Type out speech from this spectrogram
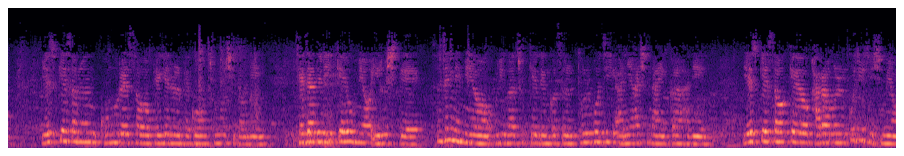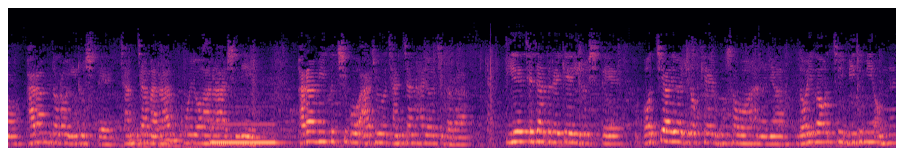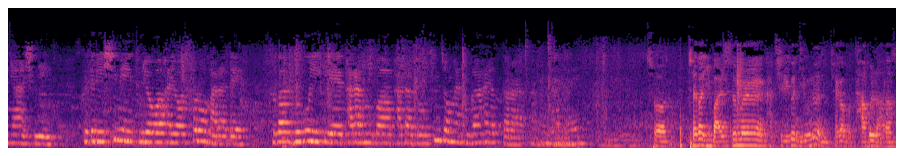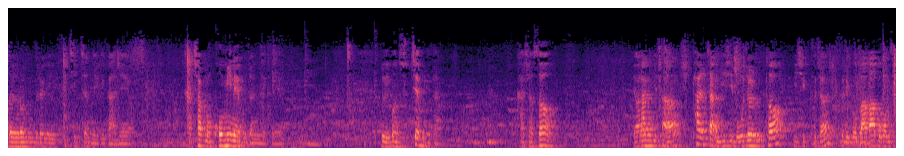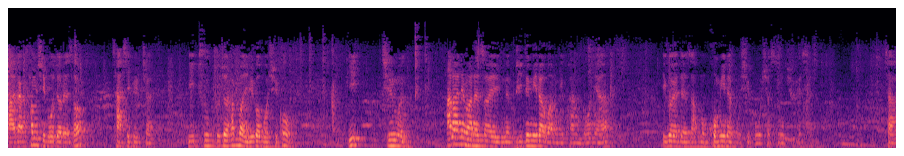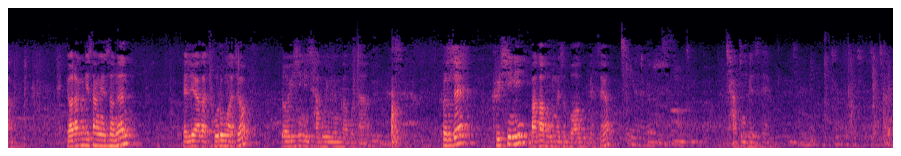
예수께서는 고물에서 베개를 베고 주무시더니 제자들이 깨우며 이르시되 선생님이여 우리가 죽게 된 것을 돌보지 아니하시나이까 하니 예수께서 깨어 바람을 꾸짖으시며 바람더러 이르시되 잠잠하라 고요하라 하시니 바람이 그치고 아주 잔잔하여지더라. 이에 제자들에게 이르시되 어찌하여 이렇게 무서워하느냐 너희가 어찌 믿음이 없느냐 하시니 그들이 심히 두려워하여 서로 말하되 그가 누구이기에 바람과 바다도 순종하는가 하였더라. 저 제가 이 말씀을 같이 읽은 이유는 제가 뭐 답을 알아서 여러분들에게 읽자는 얘기가 아니에요. 같이 한번 고민해 보자는 얘기예요. 그리고 이건 숙제입니다. 가셔서 열왕기상 18장 25절부터 29절 그리고 마가복음 4장 35절에서 41절 이 두 구절 한번 읽어보시고 이 질문 하나님 안에서 있는 믿음이라고 하는 게 과연 뭐냐 이거에 대해서 한번 고민해 보시고 오셨으면 좋겠어요. 자, 열왕기상에서는 엘리야가 조롱하죠. 너희 신이 자고 있는가 보다. 그런데 그 신이 마가복음에서 뭐 하고 계세요? 자고 계세요. 자,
